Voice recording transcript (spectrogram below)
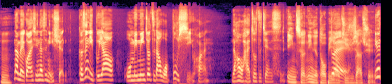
嗯，那没关系，那是你选的。可是你不要，我明明就知道我不喜欢，然后我还做这件事，硬撑硬着头皮要继续下去。因为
